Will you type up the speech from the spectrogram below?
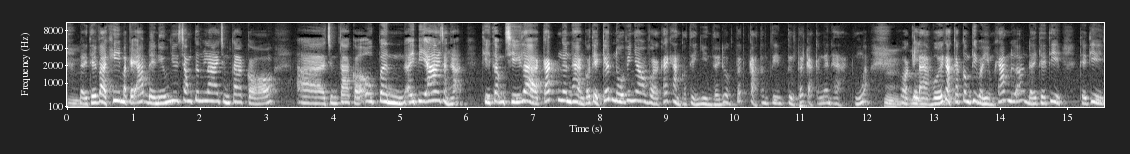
Ừ, ừ. đấy thế và khi mà cái app đấy nếu như trong tương lai chúng ta có à, chúng ta có open API chẳng hạn thì thậm chí là các ngân hàng có thể kết nối với nhau và khách hàng có thể nhìn thấy được tất cả thông tin từ tất cả các ngân hàng đúng không ạ ừ, hoặc ừ. là với cả các công ty bảo hiểm khác nữa đấy thế thì thế thì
